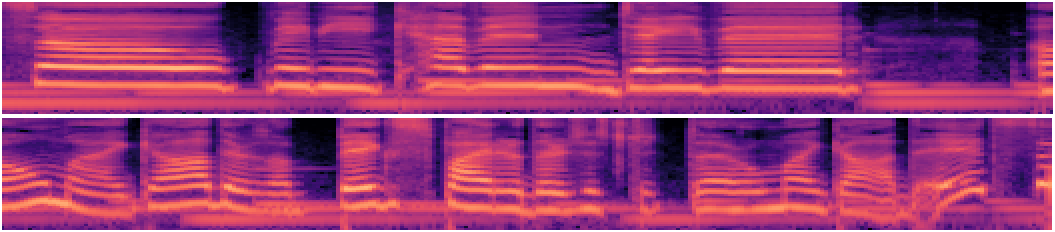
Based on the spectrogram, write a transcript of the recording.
So maybe Kevin, David. Oh my God! There's a big spider. There's just oh my God! It's so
